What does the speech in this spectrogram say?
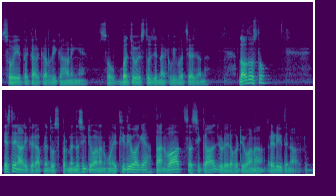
ਸੋ ਇਹ ਤਾਂ ਘਰ ਘਰ ਦੀ ਕਹਾਣੀ ਹੈ। ਸੋ ਬਚੋ ਇਸ ਤੋਂ ਜਿੰਨਾ ਕੁ ਵੀ ਬਚਿਆ ਜਾਂਦਾ। ਲਓ ਦੋਸਤੋ ਇਸ ਦੇ ਨਾਲ ਹੀ ਫਿਰ ਆਪਣੇ ਦੋਸਤ ਪਰਮਿੰਦਰ ਸਿੰਘ ਟਿਵਾਣਾ ਨੂੰ ਹੁਣ ਇੱਥੇ ਦਿਓ ਆ ਗਿਆ। ਧੰਨਵਾਦ, ਸਤਿ ਸ਼੍ਰੀ ਅਕਾਲ, ਜੁੜੇ ਰਹੋ ਟਿਵਾਣਾ ਰੇਡੀਓ ਦੇ ਨਾਲ।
